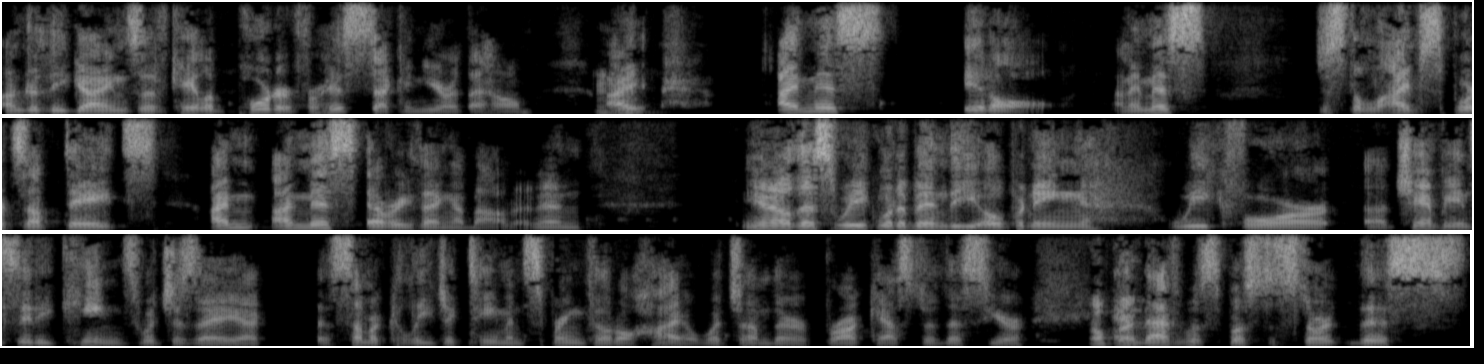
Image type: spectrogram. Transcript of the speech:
under the guidance of Caleb Porter for his second year at the helm. I I miss it all, and I miss just the live sports updates. I I miss everything about it. And you know, this week would have been the opening week for uh, Champion City Kings, which is a, a, a summer collegiate team in Springfield, Ohio, which I'm their broadcaster this year. Okay. And that was supposed to start this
